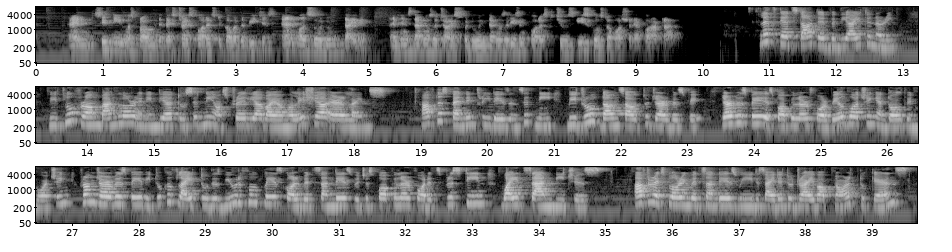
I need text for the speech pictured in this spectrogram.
and Sydney was probably the best choice for us to cover the beaches and also do diving. And hence, that was a choice for doing. That was a reason for us to choose east coast of Australia for our travel. Let's get started with the itinerary. We flew from Bangalore in India to Sydney, Australia via Malaysia Airlines. After spending three days in Sydney, we drove down south to Jervis Bay. Jervis Bay is popular for whale watching and dolphin watching. From Jervis Bay, we took a flight to this beautiful place called Whitsundays, which is popular for its pristine white sand beaches. After exploring Whitsundays, we decided to drive up north to Cairns.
